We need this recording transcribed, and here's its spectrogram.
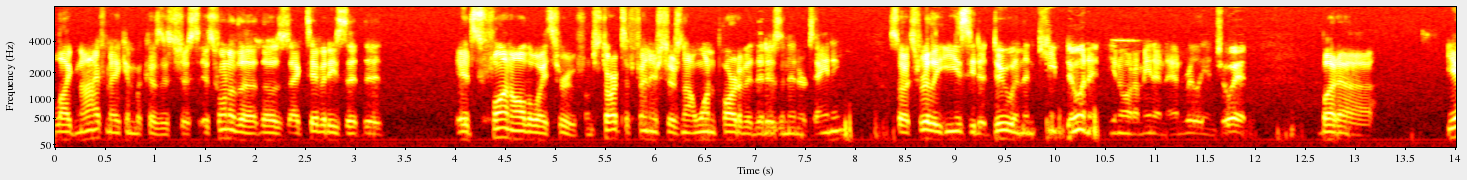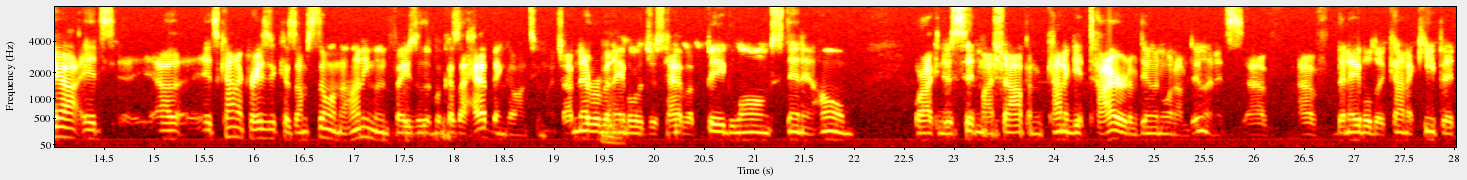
like knife making because it's just it's one of the those activities that, that it's fun all the way through from start to finish. There's not one part of it that isn't entertaining. So it's really easy to do and then keep doing it. You know what I mean? And, and really enjoy it. But uh, yeah, it's uh, it's kind of crazy because I'm still in the honeymoon phase of it because I have been gone too much. I've never been able to just have a big long stint at home where I can just sit in my shop and kind of get tired of doing what I'm doing. It's I've I've been able to kind of keep it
